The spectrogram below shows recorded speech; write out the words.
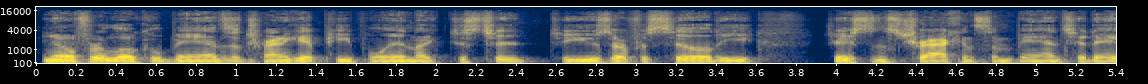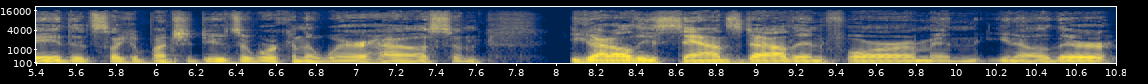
you know for local bands and trying to get people in like just to to use our facility. Jason's tracking some band today that's like a bunch of dudes that work in the warehouse and he got all these sounds dialed in for him, and you know they're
